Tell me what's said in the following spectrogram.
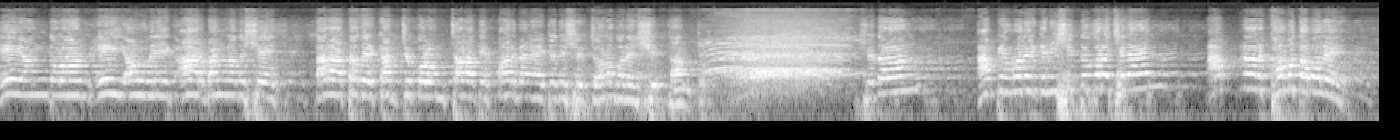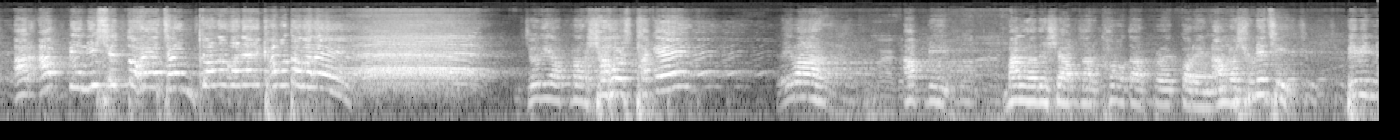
এই আন্দোলন, এই আওয়ামী লীগ আর বাংলাদেশে তারা তাদের কার্যক্রম চালাতে পারবে না, এটা দেশের জনগণের সিদ্ধান্ত। সুতরাং আপনি আমাদেরকে নিষিদ্ধ করেছিলেন, আপনার ক্ষমতা বলে, আর আপনি নিষিদ্ধ হয়েছেন জনগণের ক্ষমতা বলে। যদি আপনার সাহস থাকে, এবার আপনি বাংলাদেশে আপনার ক্ষমতার প্রয়োগ করেন। আমরা শুনেছি, বিভিন্ন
